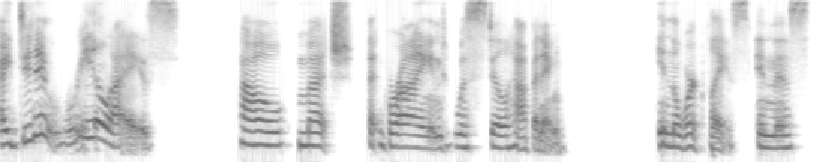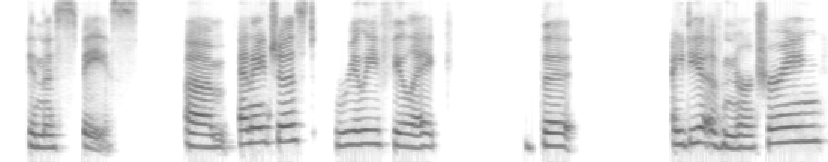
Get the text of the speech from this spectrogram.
I didn't realize how much that grind was still happening in the workplace in this in this space um, and i just really feel like the idea of nurturing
